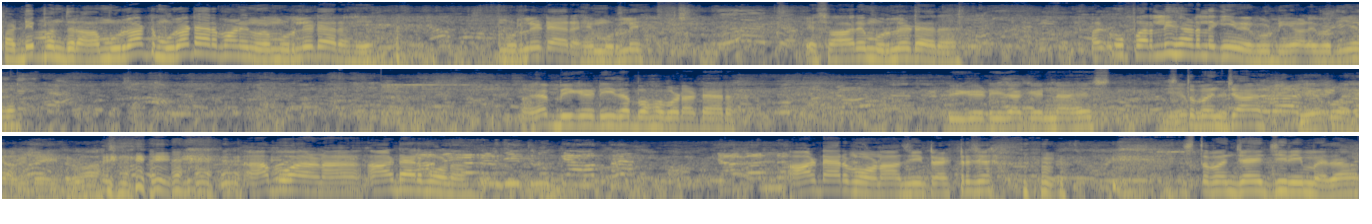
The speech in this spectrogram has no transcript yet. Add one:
ਸਾਢੇ 15 ਮੂਰਾ ਮੂਰਾ ਟਾਇਰ ਪਾਣੇ ਨੂੰ ਹੈ ਮੁਰਲੇ ਟਾਇਰ ਮੁਰਲੇ ਟਾਇਰ ਇਹ ਮੁਰਲੇ। ਇਹ ਸਾਰੇ ਮੁਰਲੇ ਟਾਇਰ ਹੈ ਉਹ ਪਰਲੀ ਸਾਈਡ ਲੱਗੀਆਂ ਵੇ ਗੁੱਡੀਆਂ ਵਾਲੇ ਵਧੀਆ ਦਾ ਆਇਆ ਦਾ ਬਹੁਤ ਬੜਾ ਟਾਇਰ। BKT ਦਾ ਕਿੰਨਾ ਹੈ 57 ਇਹ ਕੋਲ ਟਰੈਕਟਰ ਵਾ। ਆ ਪਵਾਣਾ ਆ ਟਾਇਰ ਪਾਉਣਾ। ਰਣਜੀਤ ਨੂੰ ਕਿਆ ਹੱਥ ਹੈ ਕੀ ਗੱਲ ਹੈ ਆ ਟਾਇਰ ਪਾਉਣਾ ਅਸੀਂ ਟਰੈਕਟਰ 'ਚ। 57 ਇੰਚੀ ਰਿਮ ਇਹਦਾ।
